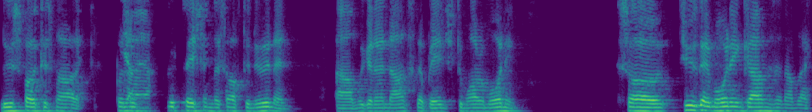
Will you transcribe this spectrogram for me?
lose focus now. Like put yeah, a yeah. good session this afternoon and um, we're going to announce the bench tomorrow morning. So Tuesday morning comes and I'm like,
